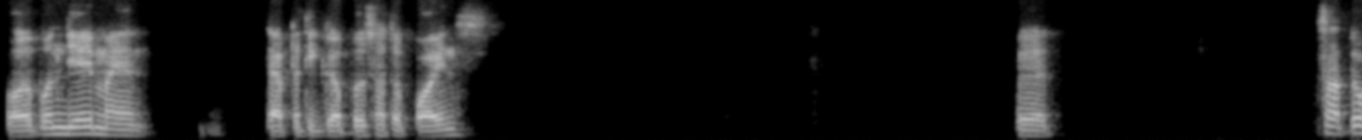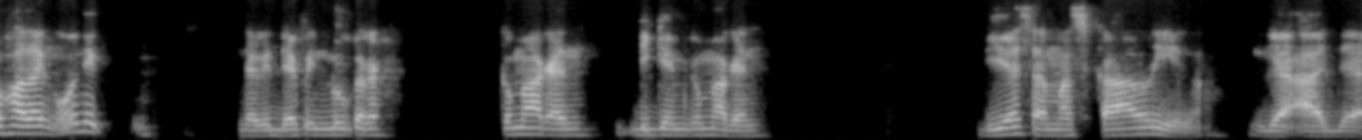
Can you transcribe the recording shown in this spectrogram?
Walaupun dia main dapat 31 points. But satu hal yang unik dari Devin Booker kemarin di game kemarin dia sama sekali loh nggak ada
